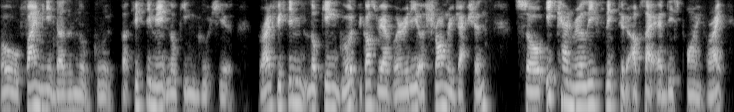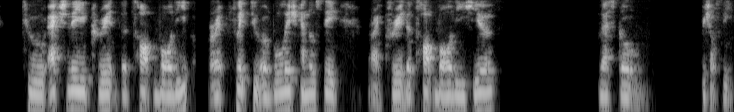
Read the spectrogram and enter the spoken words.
oh, 5 minute doesn't look good, but 15 minute looking good here, right? 15 looking good because we have already a strong rejection. So it can really flip to the upside at this point, right? To actually create the top body, right? Flip to a bullish candlestick, right? Create the top body here. Let's go. We shall see.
